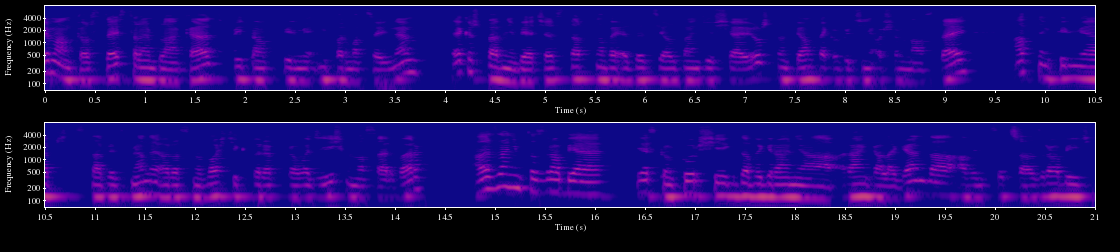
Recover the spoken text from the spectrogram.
Siemanko, z tej strony Blanket, witam w filmie informacyjnym. Jak już pewnie wiecie, start nowej edycji odbędzie się już w ten piątek o godzinie 18, a w tym filmie przedstawię zmiany oraz nowości, które wprowadziliśmy na serwer. Ale zanim to zrobię, jest konkursik do wygrania ranga legenda, a więc co trzeba zrobić?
